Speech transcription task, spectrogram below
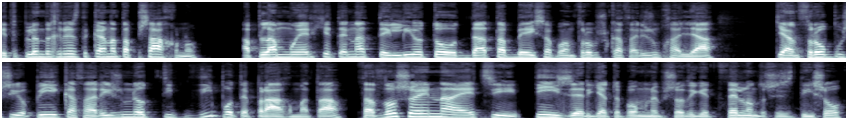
γιατί πλέον δεν χρειάζεται καν να τα ψάχνω. Απλά μου έρχεται ένα τελείωτο database από ανθρώπους που καθαρίζουν χαλιά και ανθρώπους οι οποίοι καθαρίζουν οτιδήποτε πράγματα. Θα δώσω ένα έτσι teaser για το επόμενο επεισόδιο γιατί θέλω να το συζητήσω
